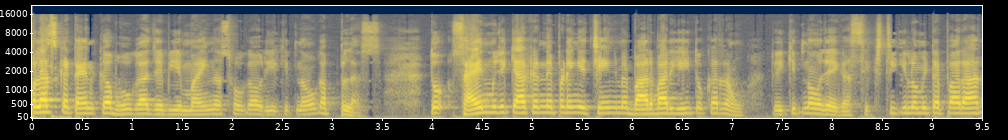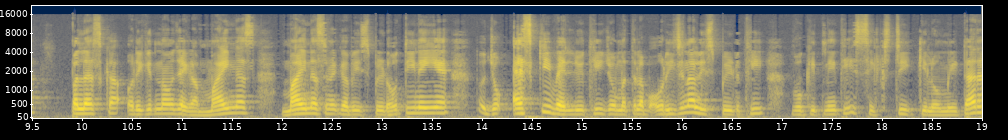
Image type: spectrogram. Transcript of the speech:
प्लस का 10 कब होगा? जब ये माइनस होगा और ये कितना होगा? प्लस तो साइन मुझे क्या करने पड़ेंगे? चेंज में बार बार यही तो कर रहा हूँ। तो ये कितना हो जाएगा? Sixty kilometre per hour. Plus का और ये कितना हो जाएगा? माइनस। माइनस में कभी स्पीड होती नहीं है। तो जो एस की वैल्यू थी, जो मतलब ओरिजिनल स्पीड थी, वो कितनी थी? 60 किलोमीटर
